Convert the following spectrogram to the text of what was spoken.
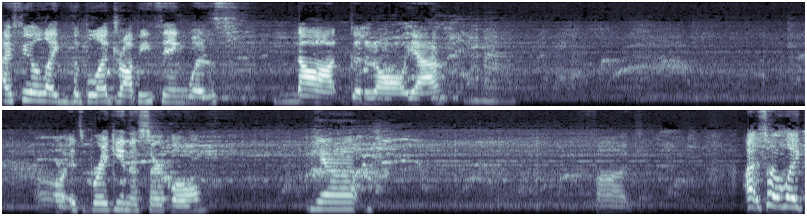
I feel like the blood droppy thing was not good at all. Yeah. Mm-hmm. Oh, it's breaking the circle. Yeah, Fuck. I, so like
